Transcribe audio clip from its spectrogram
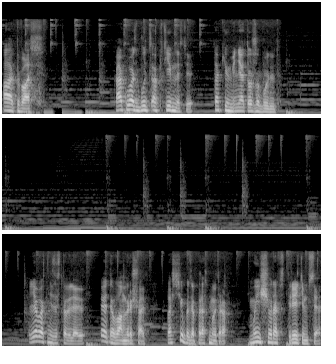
от вас. Как у вас будет активности, так и у меня тоже будет. Я вас не заставляю, это вам решать. Спасибо за просмотр. Мы еще раз встретимся.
